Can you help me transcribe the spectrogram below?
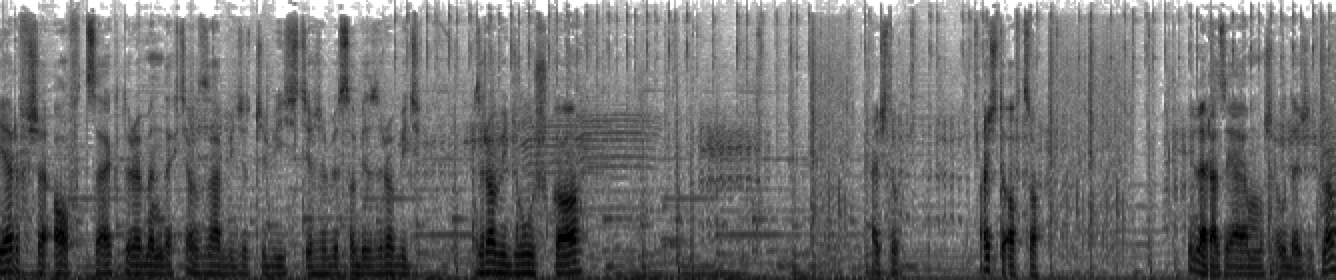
pierwsze owce, które będę chciał zabić oczywiście, żeby sobie zrobić, zrobić łóżko. Chodź tu. Chodź tu, owco. Ile razy ja ją muszę uderzyć, no?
